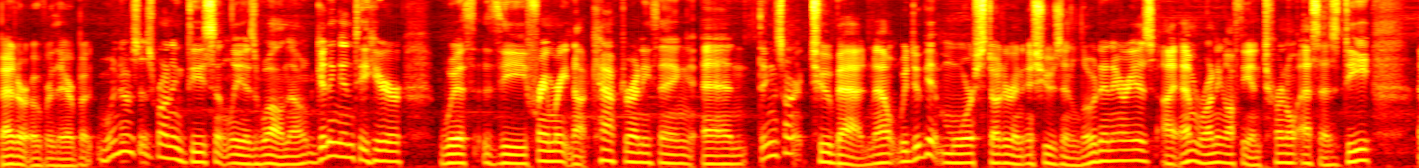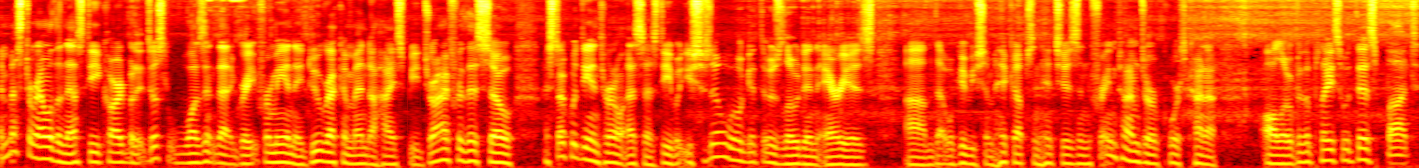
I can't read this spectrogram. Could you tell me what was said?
better over there, but Windows is running decently as well. Now getting into here with the frame rate not capped or anything, and things aren't too bad. Now we do get more stutter and issues in load-in areas. I am running off the internal SSD. I messed around with an SD card, but it just wasn't that great for me, and they do recommend a high-speed drive for this, so I stuck with the internal SSD, but you still will get those load-in areas um, that will give you some hiccups and hitches, and frame times are, of course, kind of all over the place with this, but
